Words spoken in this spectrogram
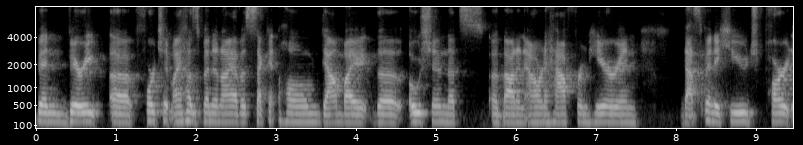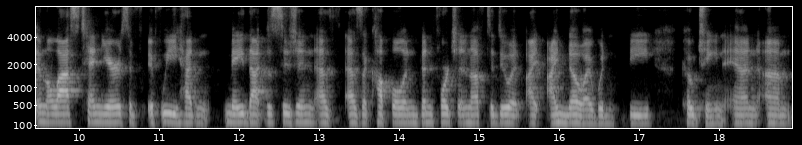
been very uh, fortunate. My husband and I have a second home down by the ocean that's about an hour and a half from here. And that's been a huge part in the last 10 years. If, if we hadn't made that decision as, as a couple and been fortunate enough to do it, I, I know I wouldn't be coaching. And um,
